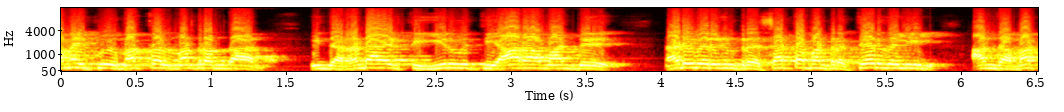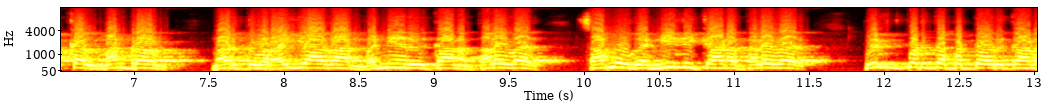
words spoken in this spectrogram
அமைப்பு மக்கள் மன்றம் தான் இந்த இரண்டாயிரத்தி இருபத்தி ஆறாம் ஆண்டு நடைபெறுகின்ற சட்டமன்ற தேர்தலில் அந்த மக்கள் மன்றம் மருத்துவர் ஐயா தான் வன்னியருக்கான தலைவர் சமூக நீதிக்கான தலைவர் பிற்படுத்தப்பட்டோருக்கான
